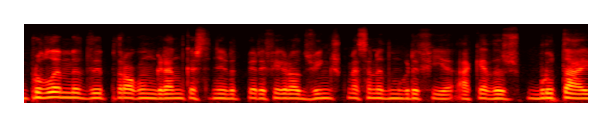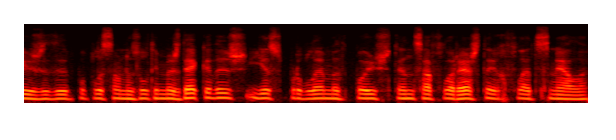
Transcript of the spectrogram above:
O problema de Pedrógão Grande, Castanheira de Pera e Figueiró dos Vinhos começa na demografia. Há quedas brutais de população nas últimas décadas e esse problema depois estende-se à floresta e reflete-se nela.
